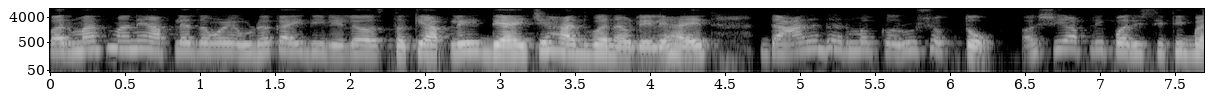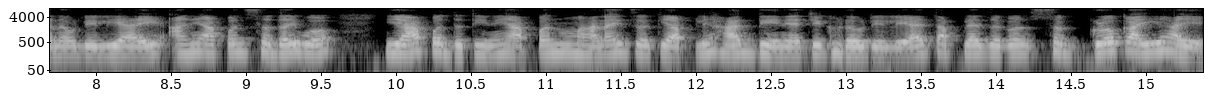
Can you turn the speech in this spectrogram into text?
परमात्माने आपल्याजवळ एवढं काही दिलेलं असतं की आपले द्यायचे हात बनवलेले आहेत. दान धर्म करू शकतो अशी आपली परिस्थिती बनवलेली आहे आणि आपण सदैव या पद्धतीने आपण मानायचं की आपले हात देण्याचे घडवलेले आहेत. आपल्याजवळ सगळं काही आहे.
